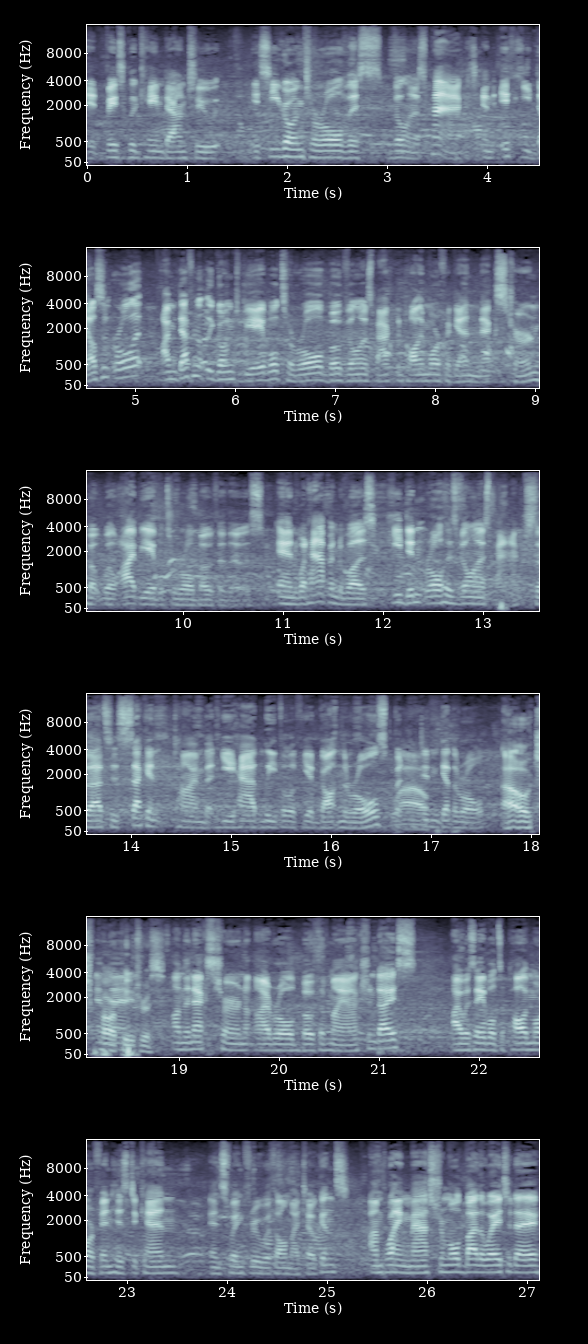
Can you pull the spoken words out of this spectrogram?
it basically came down to is he going to roll this Villainous Pact? And if he doesn't roll it, I'm definitely going to be able to roll both Villainous Pact and Polymorph again next turn, but will I be able to roll both of those? And what happened was he didn't roll his Villainous Pact, so that's his second time that he had lethal if he had gotten the rolls, but Wow. he didn't get the roll. Ouch, And poor Petrus. On the next turn, I rolled both of my action dice. I was able to polymorph in his D'Ken and swing through with all my tokens. I'm playing Master Mold, by the way, today.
